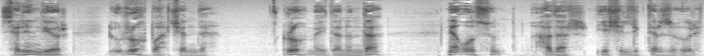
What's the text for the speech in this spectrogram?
senin diyor ruh bahçende, ruh meydanında ne olsun? Hadar, yeşillikler zuhur et.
